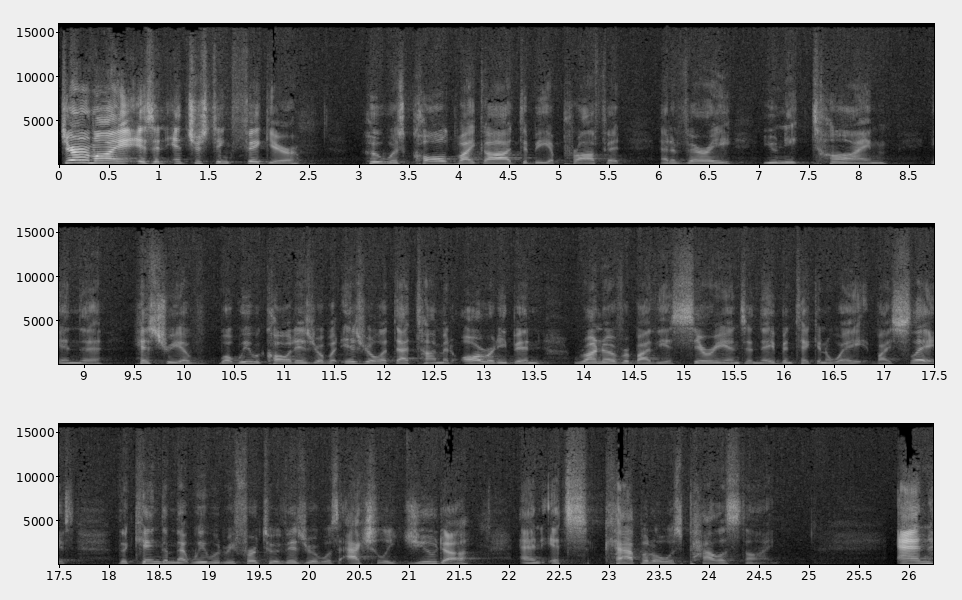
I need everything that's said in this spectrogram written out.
Jeremiah is an interesting figure who was called by God to be a prophet at a very unique time in the history of what we would call it Israel, but Israel at that time had already been run over by the Assyrians and they've been taken away by slaves. The kingdom that we would refer to of Israel was actually Judah, and its capital was Palestine. And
